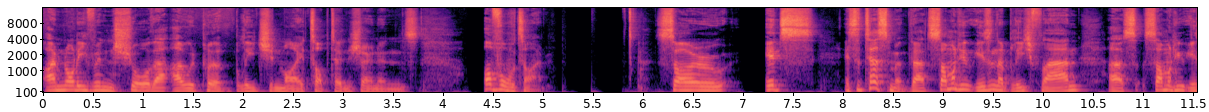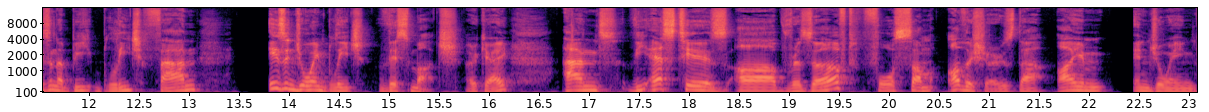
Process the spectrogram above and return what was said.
I'm not even sure that I would put Bleach in my top ten shonens of all time. So it's it's a testament that someone who isn't a Bleach fan, uh, someone who isn't a Bleach fan, is enjoying Bleach this much. Okay, and the S tiers are reserved for some other shows that I am enjoying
